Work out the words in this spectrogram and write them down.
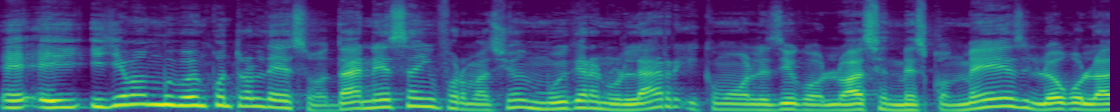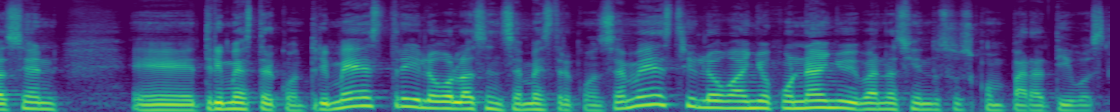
eh, eh, y llevan muy buen control de eso. Dan esa información muy granular y como les digo, lo hacen mes con mes, luego lo hacen eh, trimestre con trimestre y luego lo hacen semestre con semestre y luego año con año y van haciendo sus comparativos.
